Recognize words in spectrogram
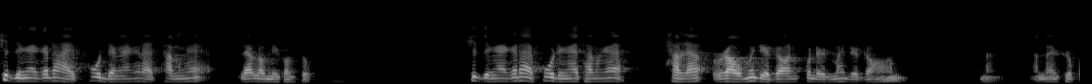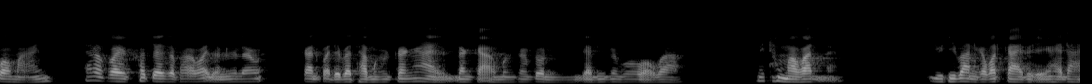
คิดยังไงก็ได้ พูดยังไงก็ได้ทำยังไงแล้วเรามีความสุข คิดยังไงก็ได้ พูดยังไงทำยังไงทำแล้วเราไม่เดือดร้อนคนอื่นไม่เดือดร้อนนั่นอันนั้นคือเป้าหมาย ถ้าเราไปเข้าใจสภาวะอย่างนี้แล้ว การปฏิบัติธรรมก็ง่ายดังกล่าวเมืองข้างต้น อย่างที่หลวงพ่อบอกว่า ไม่ต้องมาวัดนะอยู่ที่บ้านกับวัดกายตัวเองให้ได้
